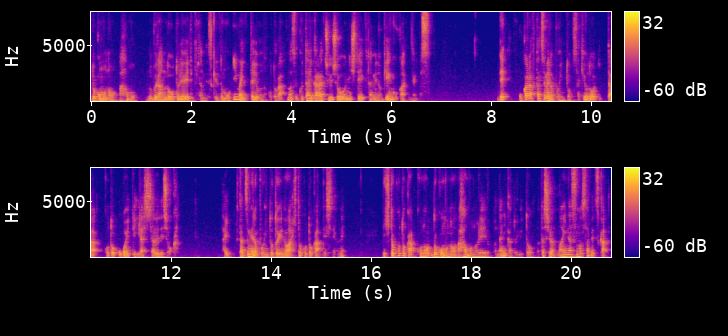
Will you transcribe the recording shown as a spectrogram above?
ドコモのアハモのブランドを取り上げてきたんですけれども、今言ったようなことが、まず具体から抽象にしていくための言語化になります。で、ここから二つ目のポイント、先ほど言ったこと覚えていらっしゃるでしょうかはい。二つ目のポイントというのは一言化でしたよね。で一言化、このドコモのアハモの例は何かというと、私はマイナスの差別化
